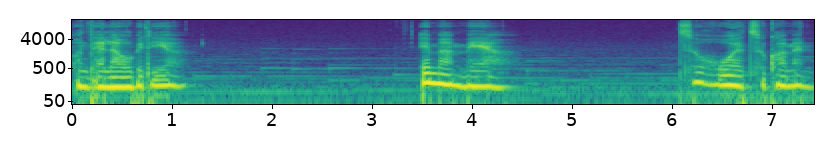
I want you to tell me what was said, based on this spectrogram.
Und erlaube dir immer mehr zur Ruhe zu kommen.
